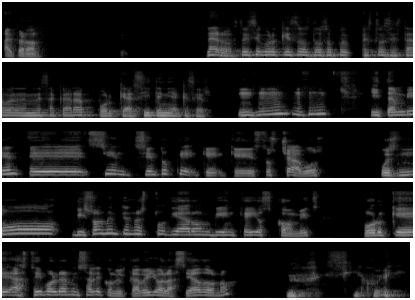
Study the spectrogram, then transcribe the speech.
Ay, perdón. Claro, estoy seguro que esos dos opuestos estaban en esa cara porque así tenía que ser. Ujú, ujú. Y también eh, sien- siento que, que, que estos chavos, pues no, visualmente no estudiaron bien aquellos cómics, porque hasta Ivo Lerny sale con el cabello alaciado, ¿no? Sí, güey,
